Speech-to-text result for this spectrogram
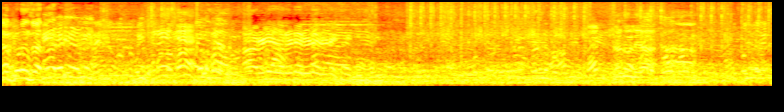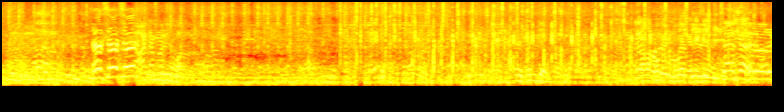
சார் போடுங்க சார் ஆ ready ready ready ready sir sir sir sir. ஒரு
